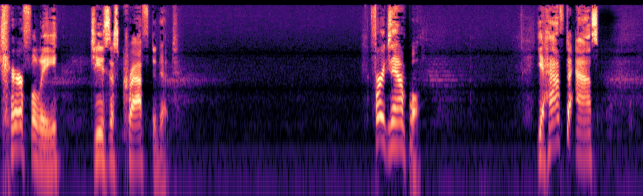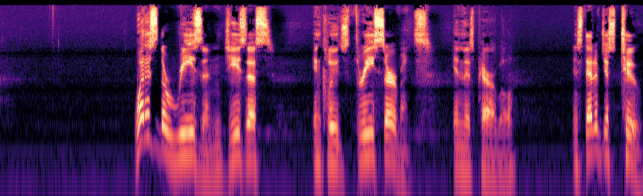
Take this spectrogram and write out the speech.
carefully Jesus crafted it. For example, you have to ask what is the reason Jesus includes three servants in this parable instead of just two.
